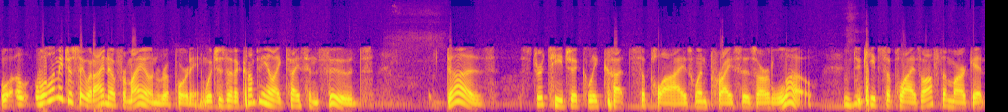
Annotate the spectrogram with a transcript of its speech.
Well, well, let me just say what I know from my own reporting, which is that a company like Tyson Foods does strategically cut supplies when prices are low mm-hmm. to keep supplies off the market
